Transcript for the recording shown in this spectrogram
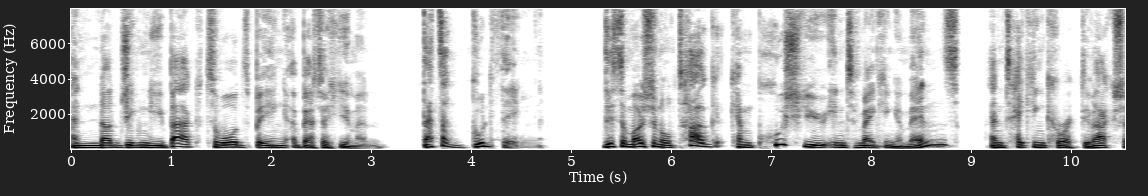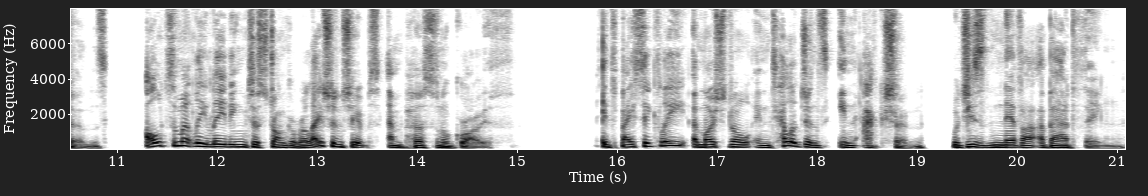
and nudging you back towards being a better human. That's a good thing. This emotional tug can push you into making amends and taking corrective actions, ultimately leading to stronger relationships and personal growth. It's basically emotional intelligence in action, which is never a bad thing.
